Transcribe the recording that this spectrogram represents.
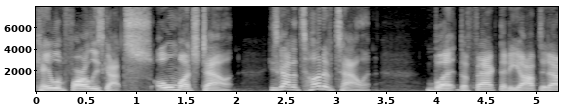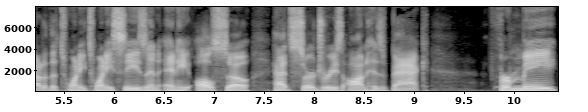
Caleb Farley's got so much talent, he's got a ton of talent. But the fact that he opted out of the 2020 season and he also had surgeries on his back, for me,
